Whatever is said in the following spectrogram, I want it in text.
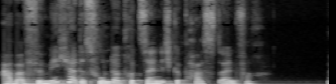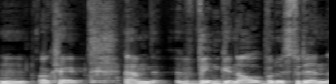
Aber für mich hat es hundertprozentig gepasst einfach. Hm, okay. Ähm, wem genau würdest du denn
